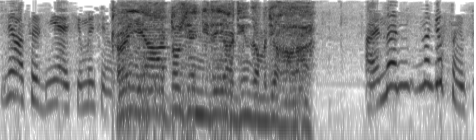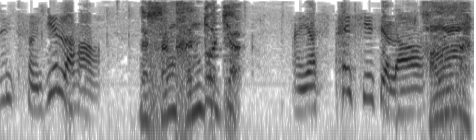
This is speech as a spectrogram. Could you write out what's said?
那样式念行不行？可以啊，都写你的要经怎么就好了？哎，那那就省劲省劲了哈。那省很多劲儿。哎呀，太谢谢了啊！好了，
